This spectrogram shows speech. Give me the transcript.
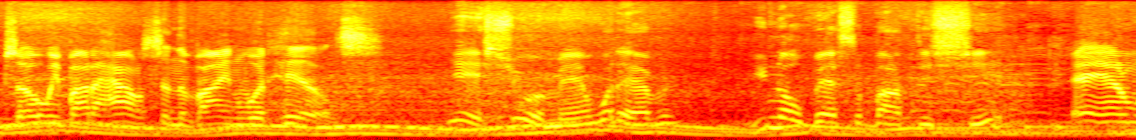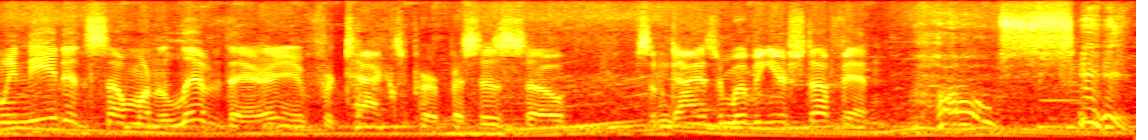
So we bought a house in the Vinewood Hills. Yeah, sure, man, whatever. You know best about this shit. And we needed someone to live there you know, for tax purposes, so some guys are moving your stuff in. Oh, shit!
